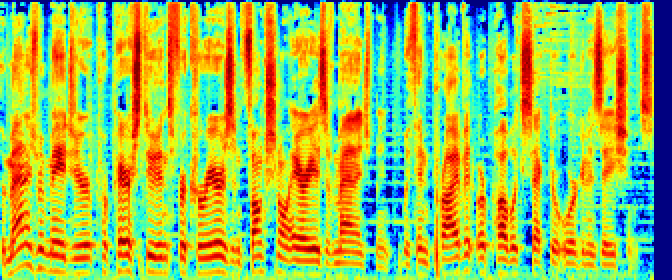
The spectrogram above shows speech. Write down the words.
The management major prepares students for careers in functional areas of management within private or public sector organizations.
